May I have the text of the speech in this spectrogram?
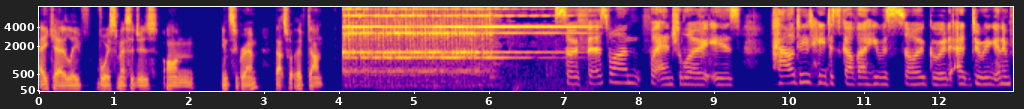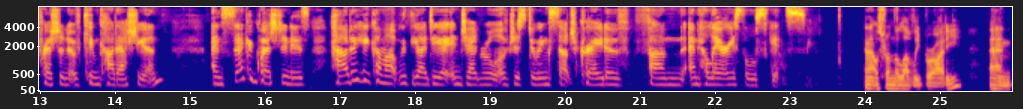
aka leave voice messages on Instagram. That's what they've done. So, first one for Angelo is how did he discover he was so good at doing an impression of Kim Kardashian? And second question is how did he come up with the idea in general of just doing such creative, fun, and hilarious little skits? And that was from the lovely Bridie. And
